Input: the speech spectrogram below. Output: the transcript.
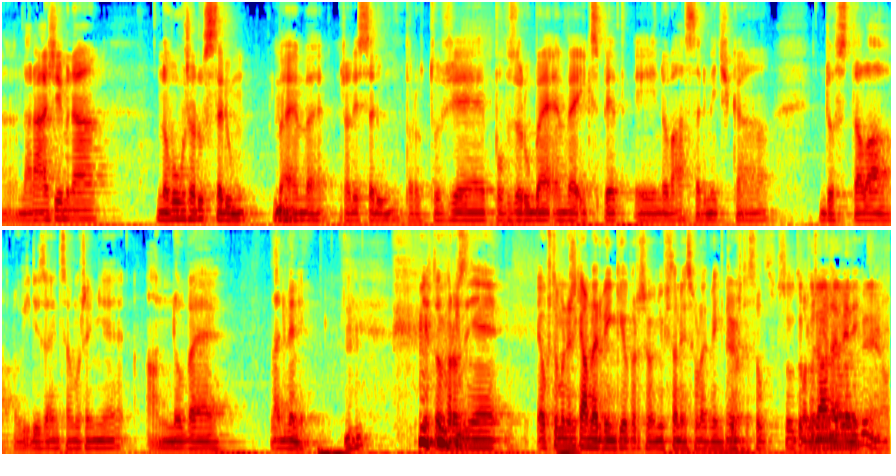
Eh, narážím na novou řadu 7 BMW, hmm. řady 7, protože po vzoru BMW X5 i nová sedmička dostala nový design samozřejmě a nové ledviny. Hmm. Je to hrozně, já už tomu neříkám ledvinky, protože oni už to nejsou ledvinky, jo, už to jsou, jsou to pořádné ledviny. ledviny no.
